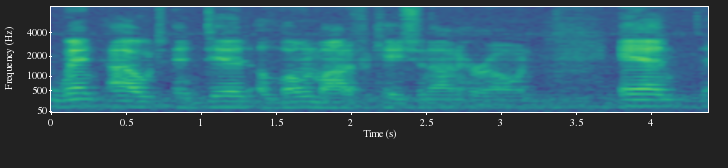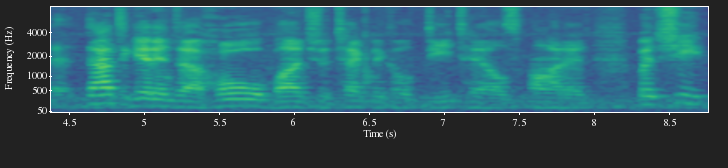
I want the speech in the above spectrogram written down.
went out and did a loan modification on her own. And not to get into a whole bunch of technical details on it, but she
